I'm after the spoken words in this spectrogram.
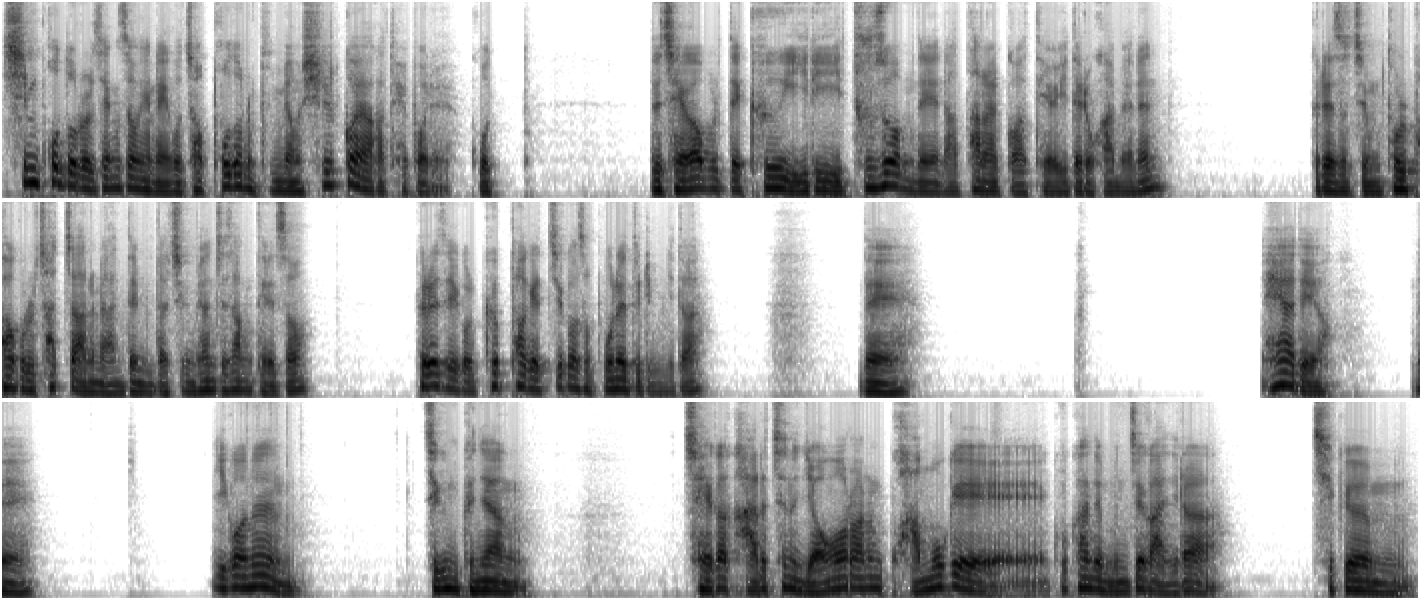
신포도를 생성해내고 저 포도는 분명 쉴 거야가 돼버려요. 곧. 근데 제가 볼 때 그 일이 두 수업 내에 나타날 것 같아요. 이대로 가면은. 그래서 지금 돌파구를 찾지 않으면 안 됩니다. 지금 현재 상태에서. 그래서 이걸 급하게 찍어서 보내드립니다. 네. 해야 돼요. 네. 이거는 지금 그냥 제가 가르치는 영어라는 과목에 국한된 문제가 아니라 지금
